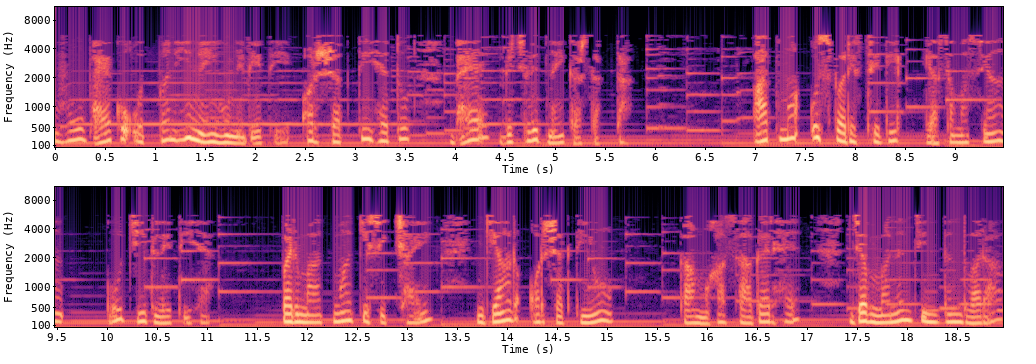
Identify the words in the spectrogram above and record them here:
वो भय को उत्पन्न ही नहीं होने देती और शक्ति है तो भय विचलित नहीं कर सकता। आत्मा उस परिस्थिति या समस्या को जीत लेती है। परमात्मा की शिक्षाएँ, ज्ञान और शक्तियों का महासागर है, जब मनन चिंतन द्वारा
